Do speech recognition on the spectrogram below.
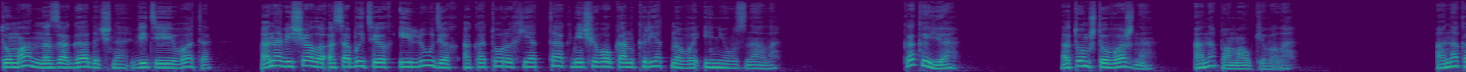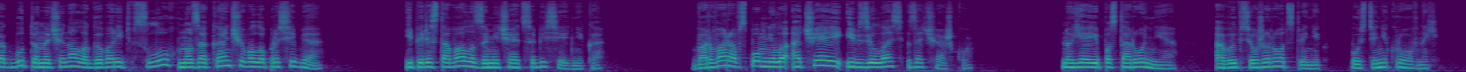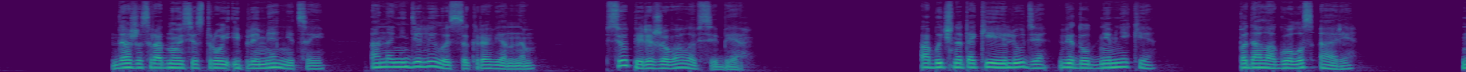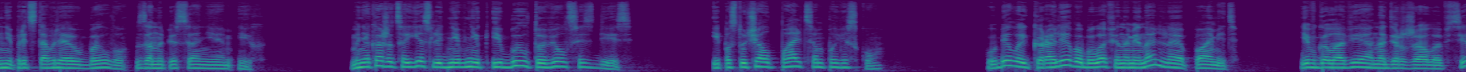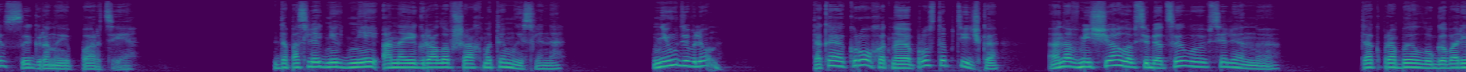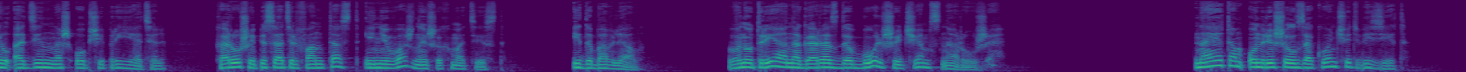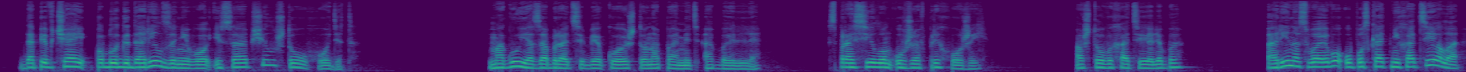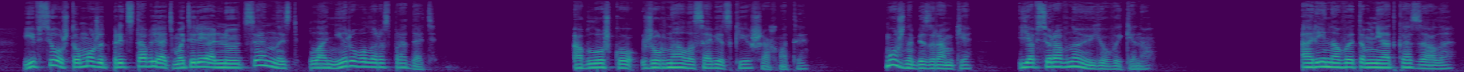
Туманно, загадочно, витиевато — она вещала о событиях и людях, о которых я так ничего конкретного и не узнала. Как и я. О том, что важно, она помалкивала. Она как будто начинала говорить вслух, но заканчивала про себя и переставала замечать собеседника. Варвара вспомнила о чае и взялась за чашку. «Но я и посторонняя, а вы все же родственник, пусть и не кровный». Даже с родной сестрой и племянницей она не делилась сокровенным. Все переживала в себе. «Обычно такие люди ведут дневники», — подала голос Ари. «Не представляю Беллу за написанием их. Мне кажется, если дневник и был, то велся здесь». И постучал пальцем по виску. У Белой Королевы была феноменальная память, и в голове она держала все сыгранные партии. До последних дней она играла в шахматы мысленно. Не удивлен. Такая крохотная, просто птичка. Она вмещала в себя целую вселенную. Так про Беллу говорил один наш общий приятель. Хороший писатель-фантаст и неважный шахматист. И добавлял. Внутри она гораздо больше, чем снаружи. На этом он решил закончить визит. Допив чай, поблагодарил за него и сообщил, что уходит. «Могу я забрать себе кое-что на память о Белле?» — спросил он уже в прихожей. «А что вы хотели бы?» Арина своего упускать не хотела, и все, что может представлять материальную ценность, планировала распродать. Обложку журнала «Советские шахматы». Можно без рамки, я все равно ее выкину. Арина в этом не отказала —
